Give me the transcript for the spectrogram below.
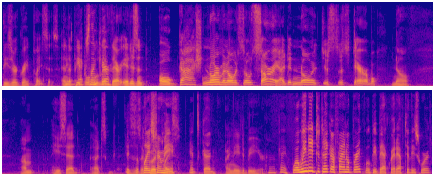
these are great places. And the people who care. live there, it isn't. Oh gosh, Norman! Oh, it's so sorry. I didn't know it. Just it's terrible. No, um, he said, that's it's the place for me. It's good. I need to be here. Okay. Well, we need to take our final break. We'll be back right after these words.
